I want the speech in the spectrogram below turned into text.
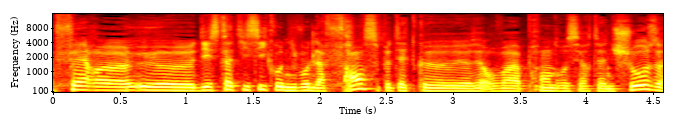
faire euh, euh, des statistiques au niveau de la France. Peut-être que on va apprendre certaines choses.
